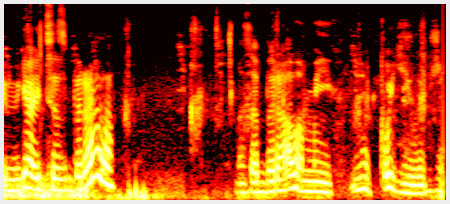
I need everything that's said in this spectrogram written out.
яйця збирала. Забирала ми їх, ну, поїли вже.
